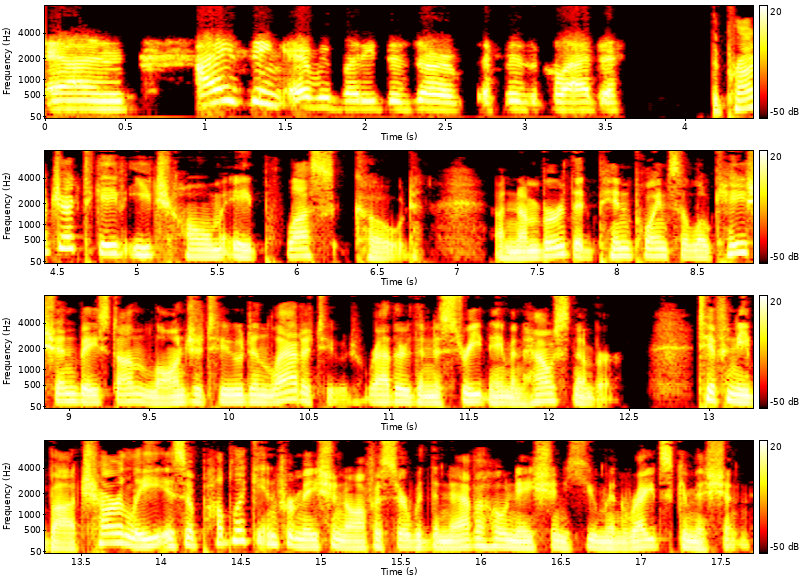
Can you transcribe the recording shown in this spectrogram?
and I think everybody deserves a physical address. The project gave each home a plus code, a number that pinpoints a location based on longitude and latitude rather than a street name and house number. Tiffany Ba Charlie is a public information officer with the Navajo Nation Human Rights Commission.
